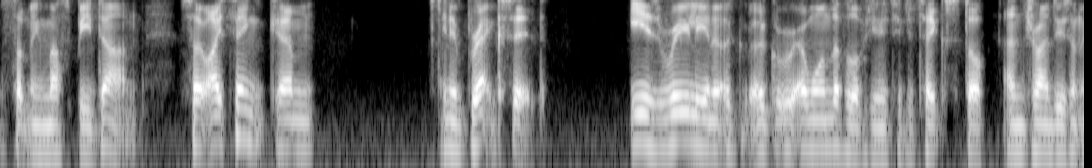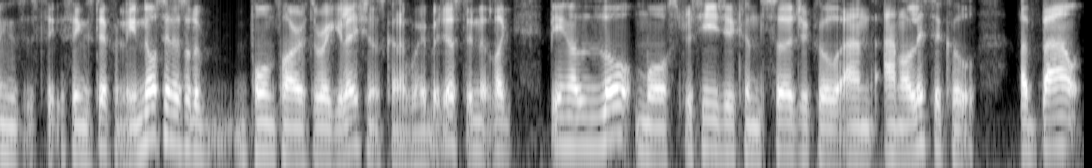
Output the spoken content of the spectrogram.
something must be done. So I think, um, you know, Brexit is really a, a, wonderful opportunity to take stock and try and do something things differently. Not in a sort of bonfire of the regulations kind of way, but just in like being a lot more strategic and surgical and analytical about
